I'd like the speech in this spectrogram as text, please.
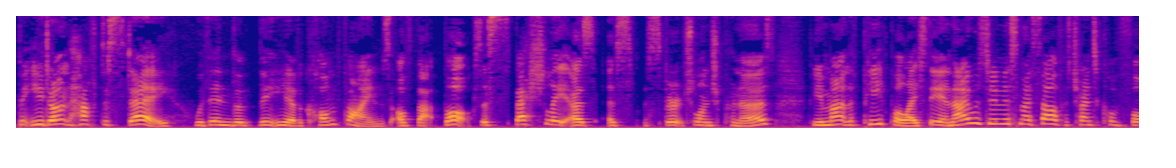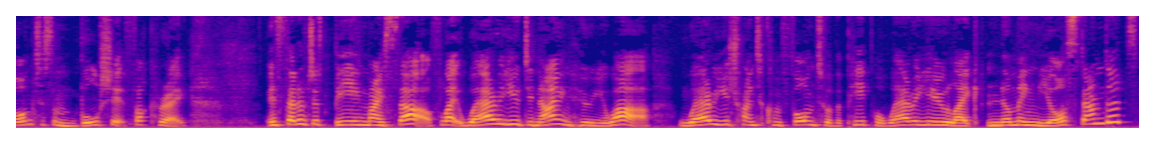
But you don't have to stay within the, the you know the confines of that box, especially as as spiritual entrepreneurs. The amount of people I see, and I was doing this myself, was trying to conform to some bullshit fuckery instead of just being myself. Like, where are you denying who you are? Where are you trying to conform to other people? Where are you like numbing your standards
